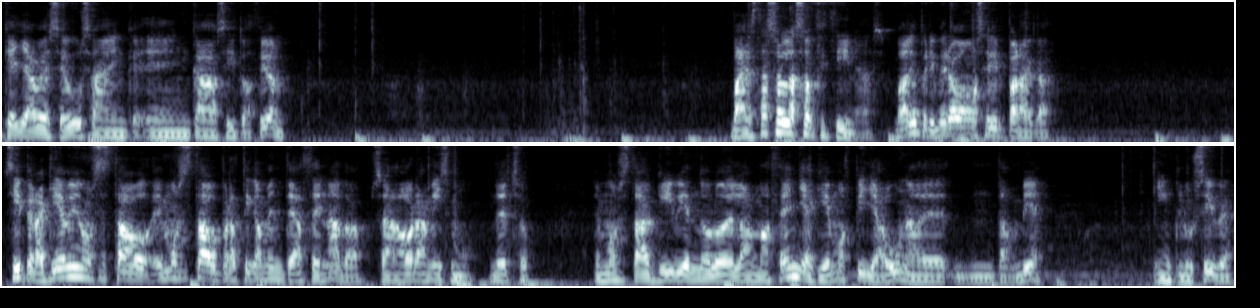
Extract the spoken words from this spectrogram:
qué llave se usa en cada situación. Vale, estas son las oficinas, ¿vale? Primero vamos a ir para acá. Sí, pero aquí habíamos estado, hemos estado prácticamente hace nada. O sea, ahora mismo, de hecho. Hemos estado aquí viendo lo del almacén y aquí hemos pillado una también. Inclusive.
